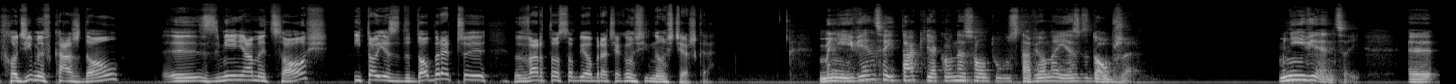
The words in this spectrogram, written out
wchodzimy w każdą, y, zmieniamy coś i to jest dobre, czy warto sobie obrać jakąś inną ścieżkę? Mniej więcej tak, jak one są tu ustawione, jest dobrze. Mniej więcej. Y,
